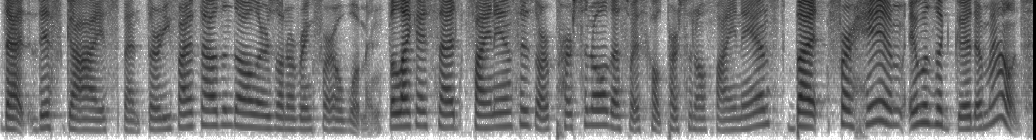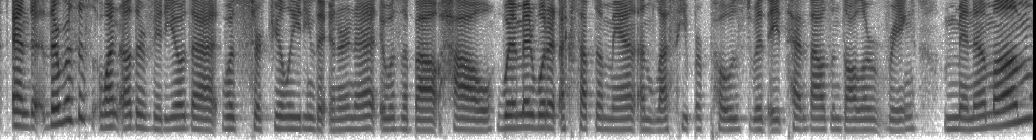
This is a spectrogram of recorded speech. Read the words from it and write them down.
that this guy spent $35,000 on a ring for a woman. But like I said, finances are personal. That's why it's called personal finance. But for him, it was a good amount. And there was this one other video that was circulating the internet. It was about how women wouldn't accept a man unless he proposed with a $10,000 ring minimum.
